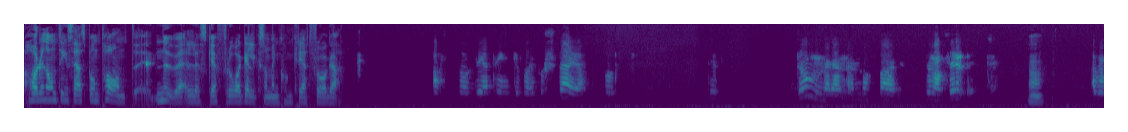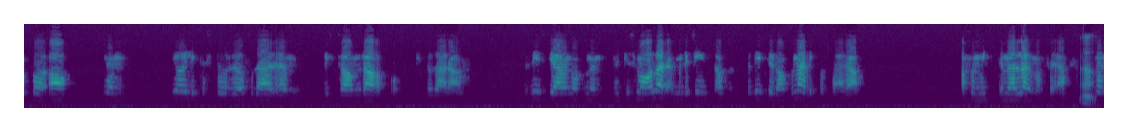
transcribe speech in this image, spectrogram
Eh, har du någonting så spontant nu eller ska jag fråga liksom en konkret fråga? Alltså det jag tänker på det första är att folk typ dömer en ändå för hur man ser ut. Ja. Apropå, ja, men jag är lite större och sådär än vissa andra och sådär. Det finns ju även de som är mycket smalare, men det finns, alltså, det finns ju de som är liksom såhär, alltså mittemellan om man säger. Ja. Men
